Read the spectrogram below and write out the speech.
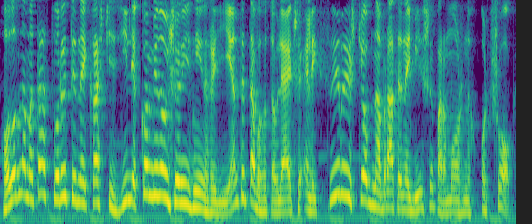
Головна мета створити найкращі зілля, комбінуючи різні інгредієнти та виготовляючи еліксири, щоб набрати найбільше переможних очок.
